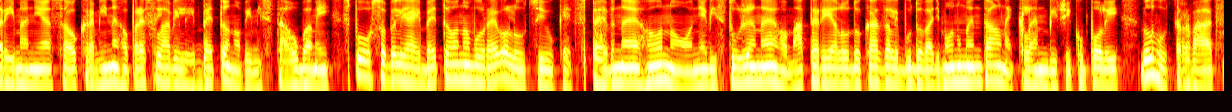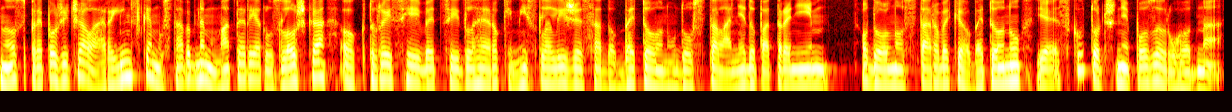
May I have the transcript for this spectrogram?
Rímania sa okrem iného preslávili betónovými stavbami. Spôsobili aj betónovú revolúciu, keď z pevného, no nevystúženého materiálu dokázali budovať monumentálne klenby či kupoly. Dlhú trvácnosť prepožičala rímskemu stavebnému materiálu zložka, o ktorej si vedci dlhé roky mysleli, že sa do betónu dostala nedopatrením. Odolnosť starovekého betónu je skutočne pozoruhodná.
